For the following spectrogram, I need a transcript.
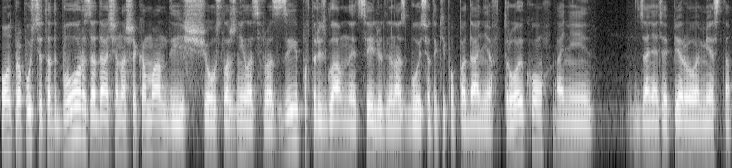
Он пропустит отбор. Задача нашей команды еще усложнилась в разы. Повторюсь, главной целью для нас будет все-таки попадание в тройку, а не занятие первого места.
